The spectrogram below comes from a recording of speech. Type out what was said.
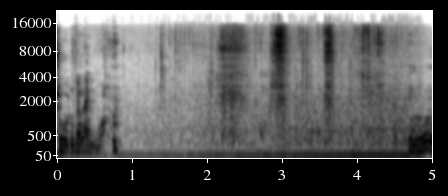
ศูนย์จังได้บวก อืม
